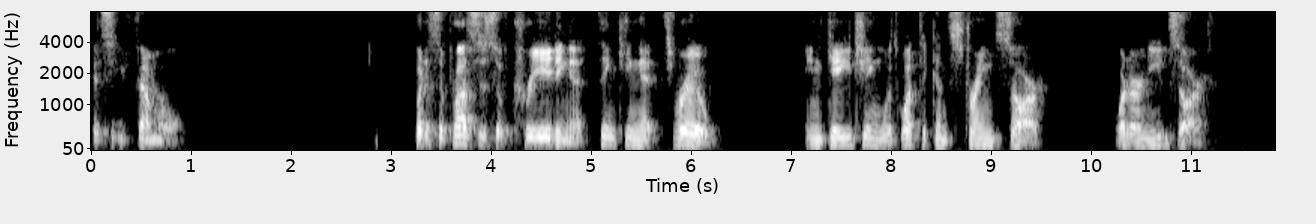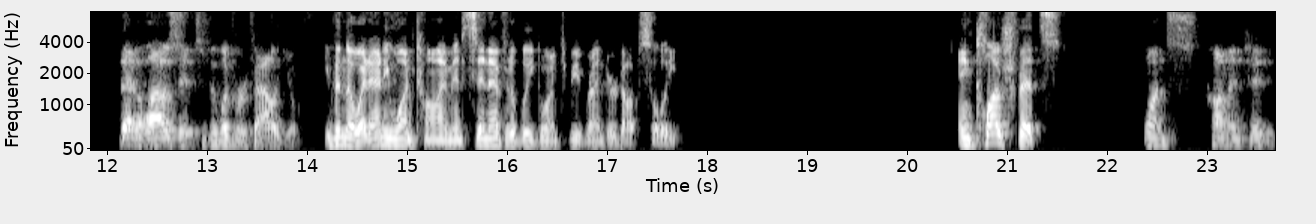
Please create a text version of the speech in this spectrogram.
it's ephemeral. But it's the process of creating it, thinking it through, engaging with what the constraints are, what our needs are, that allows it to deliver value, even though at any one time it's inevitably going to be rendered obsolete. And Clausewitz once commented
